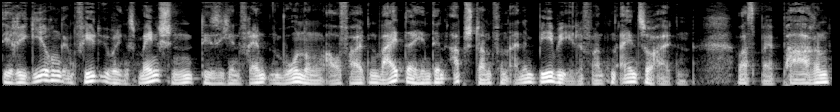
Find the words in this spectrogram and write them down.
Die Regierung empfiehlt übrigens Menschen, die sich in fremden Wohnungen aufhalten, weiterhin den Abstand von einem Babyelefanten einzuhalten, was bei Paaren,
